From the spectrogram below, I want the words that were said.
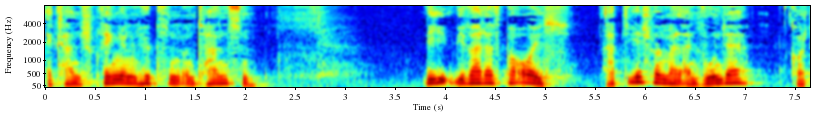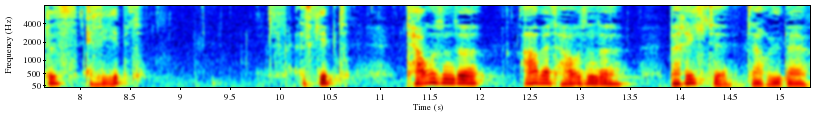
Er kann springen, hüpfen und tanzen. Wie, wie war das bei euch? Habt ihr schon mal ein Wunder Gottes erlebt? Es gibt tausende, abertausende Berichte darüber,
